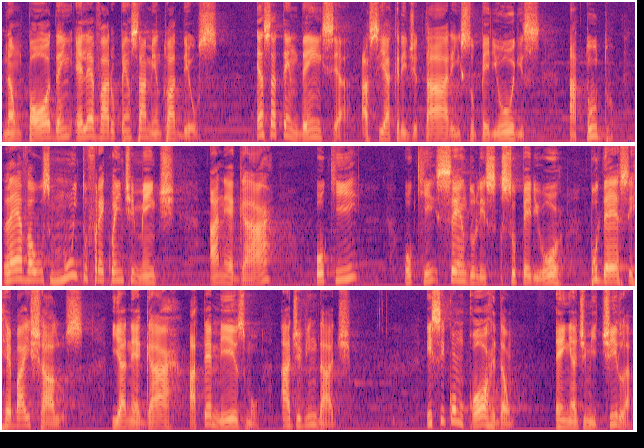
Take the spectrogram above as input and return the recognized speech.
não podem elevar o pensamento a Deus. Essa tendência a se acreditarem superiores a tudo leva-os muito frequentemente a negar o que o que sendo-lhes superior pudesse rebaixá-los e a negar até mesmo a divindade. E se concordam em admiti-la,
